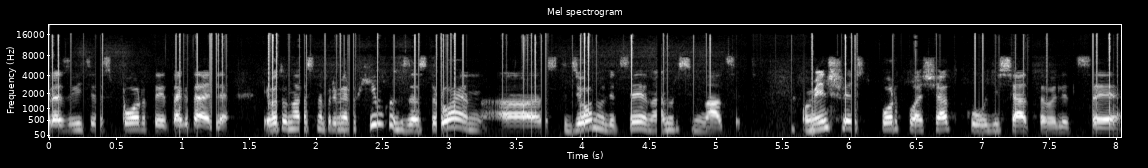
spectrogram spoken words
развития спорта и так далее. И вот у нас, например, в Химках застроен э, стадион у лицея номер 17. Уменьшили спортплощадку у 10 лицея.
